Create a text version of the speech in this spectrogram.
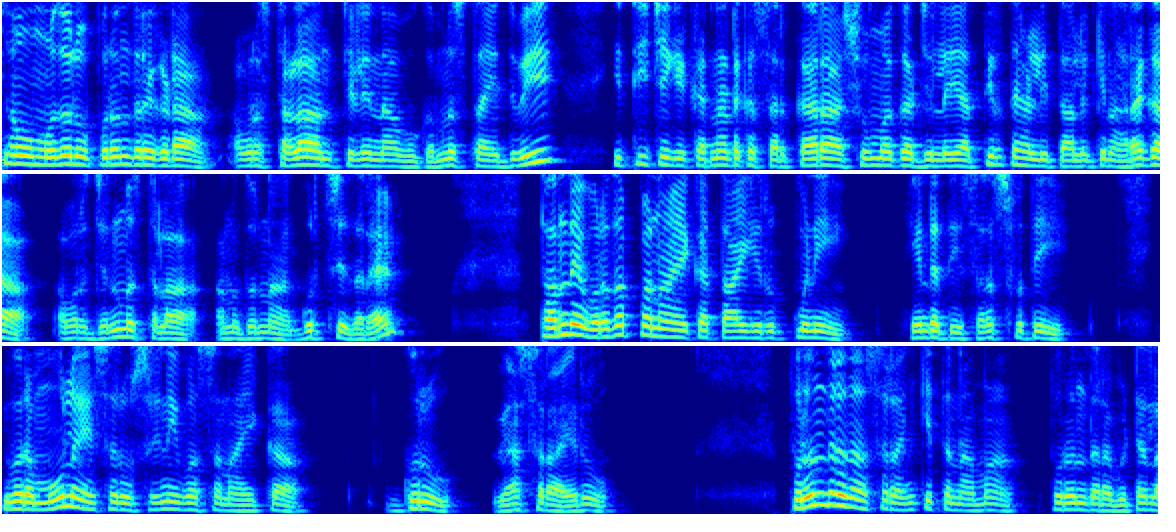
ನಾವು ಮೊದಲು ಪುರಂದರಗಡ ಅವರ ಸ್ಥಳ ಅಂತೇಳಿ ನಾವು ಗಮನಿಸ್ತಾ ಇದ್ವಿ. ಇತ್ತೀಚೆಗೆ ಕರ್ನಾಟಕ ಸರ್ಕಾರ ಶಿವಮೊಗ್ಗ ಜಿಲ್ಲೆಯ ತೀರ್ಥಹಳ್ಳಿ ತಾಲೂಕಿನ ಅರಗ ಅವರ ಜನ್ಮಸ್ಥಳ ಅನ್ನೋದನ್ನು ಗುರುತಿಸಿದ್ದಾರೆ. ತಂದೆ ವರದಪ್ಪ ನಾಯಕ, ತಾಯಿ ರುಕ್ಮಿಣಿ, ಹೆಂಡತಿ ಸರಸ್ವತಿ, ಇವರ ಮೂಲ ಹೆಸರು ಶ್ರೀನಿವಾಸ ನಾಯಕ, ಗುರು ವ್ಯಾಸರಾಯರು. ಪುರಂದರದಾಸರ ಅಂಕಿತನಾಮ ಪುರಂದರ ವಿಠಲ.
